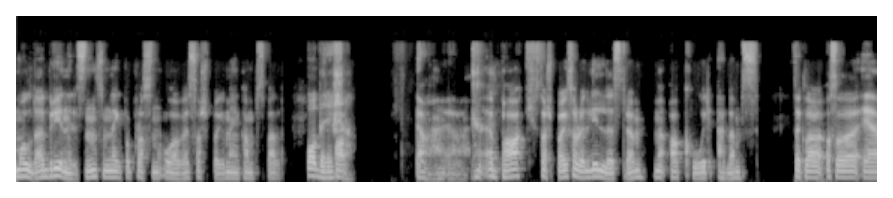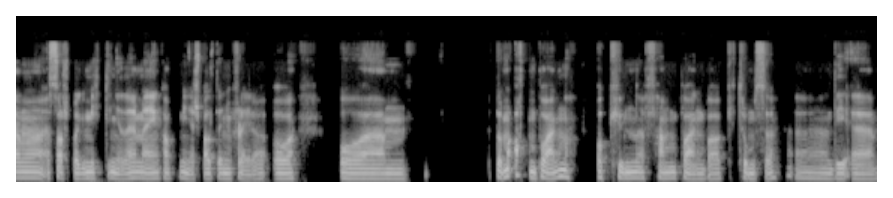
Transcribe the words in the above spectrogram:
Molde har Brynildsen, som ligger på plassen over Sarpsborg med en kampspill. Og Berisha. Ja, ja. Bak Sarpsborg så har du Lillestrøm med Akor Adams. Så klart, og så er Sarpsborg midt inni der med en kamp mindre spilt enn flere. Og, og um, står med 18 poeng, da, og kun 5 poeng bak Tromsø. Uh, de er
